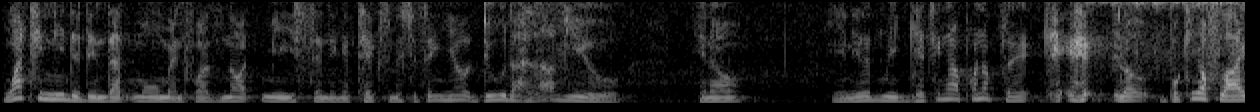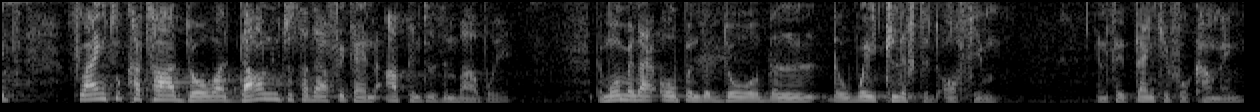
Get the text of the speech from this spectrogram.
What he needed in that moment was not me sending a text message saying, Yo, dude, I love you. You know, he needed me getting up on a plane, you know, booking a flight, flying to Qatar, Doha, down into South Africa, and up into Zimbabwe. The moment I opened the door, the, the weight lifted off him and said, Thank you for coming.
